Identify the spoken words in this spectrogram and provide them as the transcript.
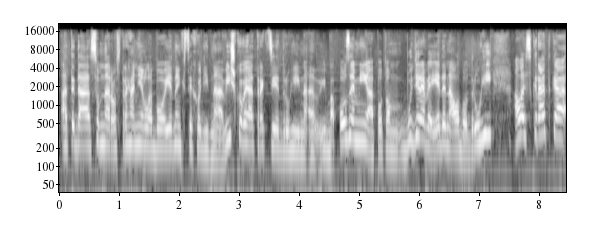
A teda som na roztrhanie, lebo jeden chce chodiť na výškové atrakcie, druhý na, iba po zemi a potom buď reve jeden alebo druhý. Ale skrátka,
